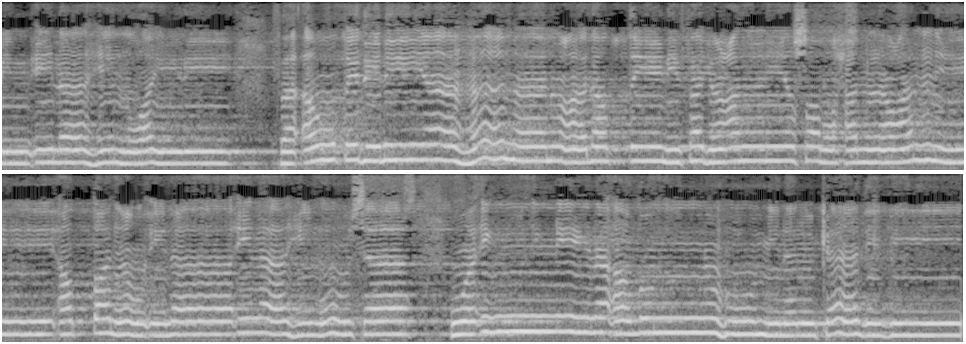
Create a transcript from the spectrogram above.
من إله غيري فأوقد لي يا هامان على الطين فاجعل لي صرحا لعلي أطلع إلى إله موسى وإني لأظنه من الكاذبين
